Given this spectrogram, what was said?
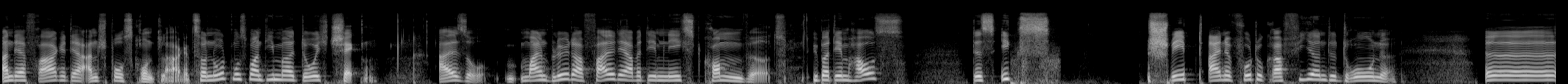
an der Frage der Anspruchsgrundlage. Zur Not muss man die mal durchchecken. Also, mal ein blöder Fall, der aber demnächst kommen wird. Über dem Haus des X schwebt eine fotografierende Drohne. Äh,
